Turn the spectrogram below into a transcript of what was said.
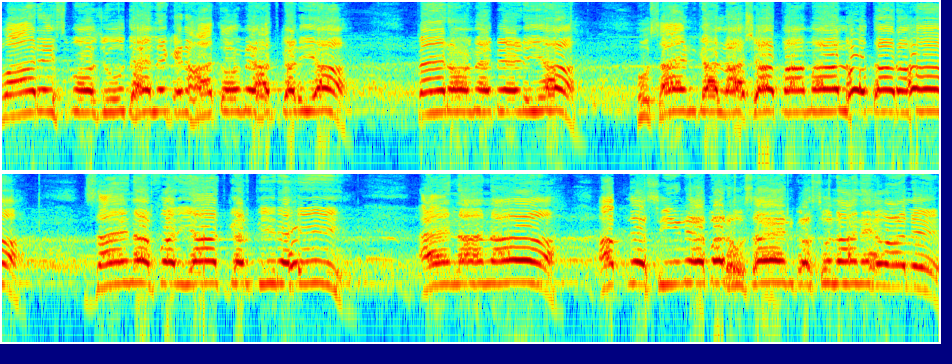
وارث موجود ہے لیکن ہاتھوں میں ہتھ پیروں میں بیڑیاں۔ حسین کا لاشا پامال ہوتا رہا۔ زینب فریاد کرتی رہی۔ اے نانا، اپنے سینے پر حسین کو سلانے والے،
